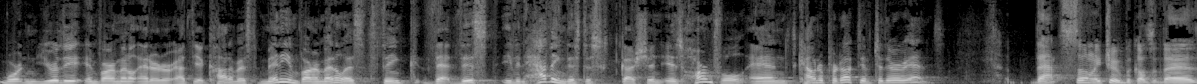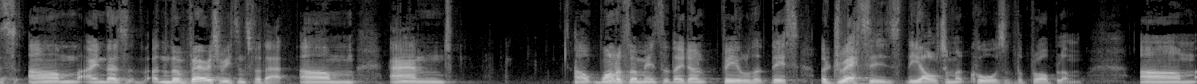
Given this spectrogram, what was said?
Morton, you're the environmental editor at The Economist. Many environmentalists think that this, even having this discussion, is harmful and counterproductive to their ends. That's certainly true because there's, um, I mean, there's there are various reasons for that, um, and uh, one of them is that they don't feel that this addresses the ultimate cause of the problem. Um,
